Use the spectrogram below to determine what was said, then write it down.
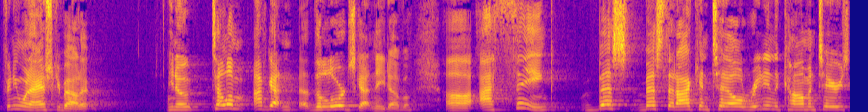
If anyone asks you about it, you know, tell them I've got the Lord's got need of them. Uh, I think best best that I can tell, reading the commentaries,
